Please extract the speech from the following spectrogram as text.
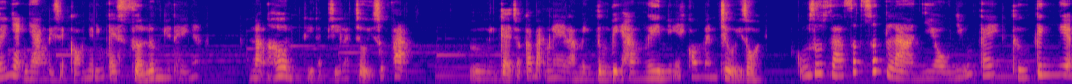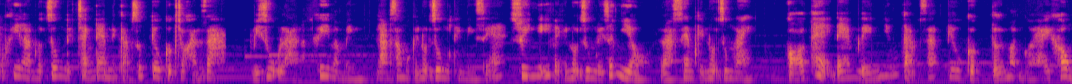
đấy nhẹ nhàng thì sẽ có những cái sửa lưng như thế nhé nặng hơn thì thậm chí là chửi xúc phạm. Mình kể cho các bạn nghe là mình từng bị hàng nghìn những cái comment chửi rồi. Cũng rút ra rất rất là nhiều những cái thứ kinh nghiệm khi làm nội dung để tránh đem đến cảm xúc tiêu cực cho khán giả. Ví dụ là khi mà mình làm xong một cái nội dung thì mình sẽ suy nghĩ về cái nội dung đấy rất nhiều, là xem cái nội dung này có thể đem đến những cảm giác tiêu cực tới mọi người hay không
